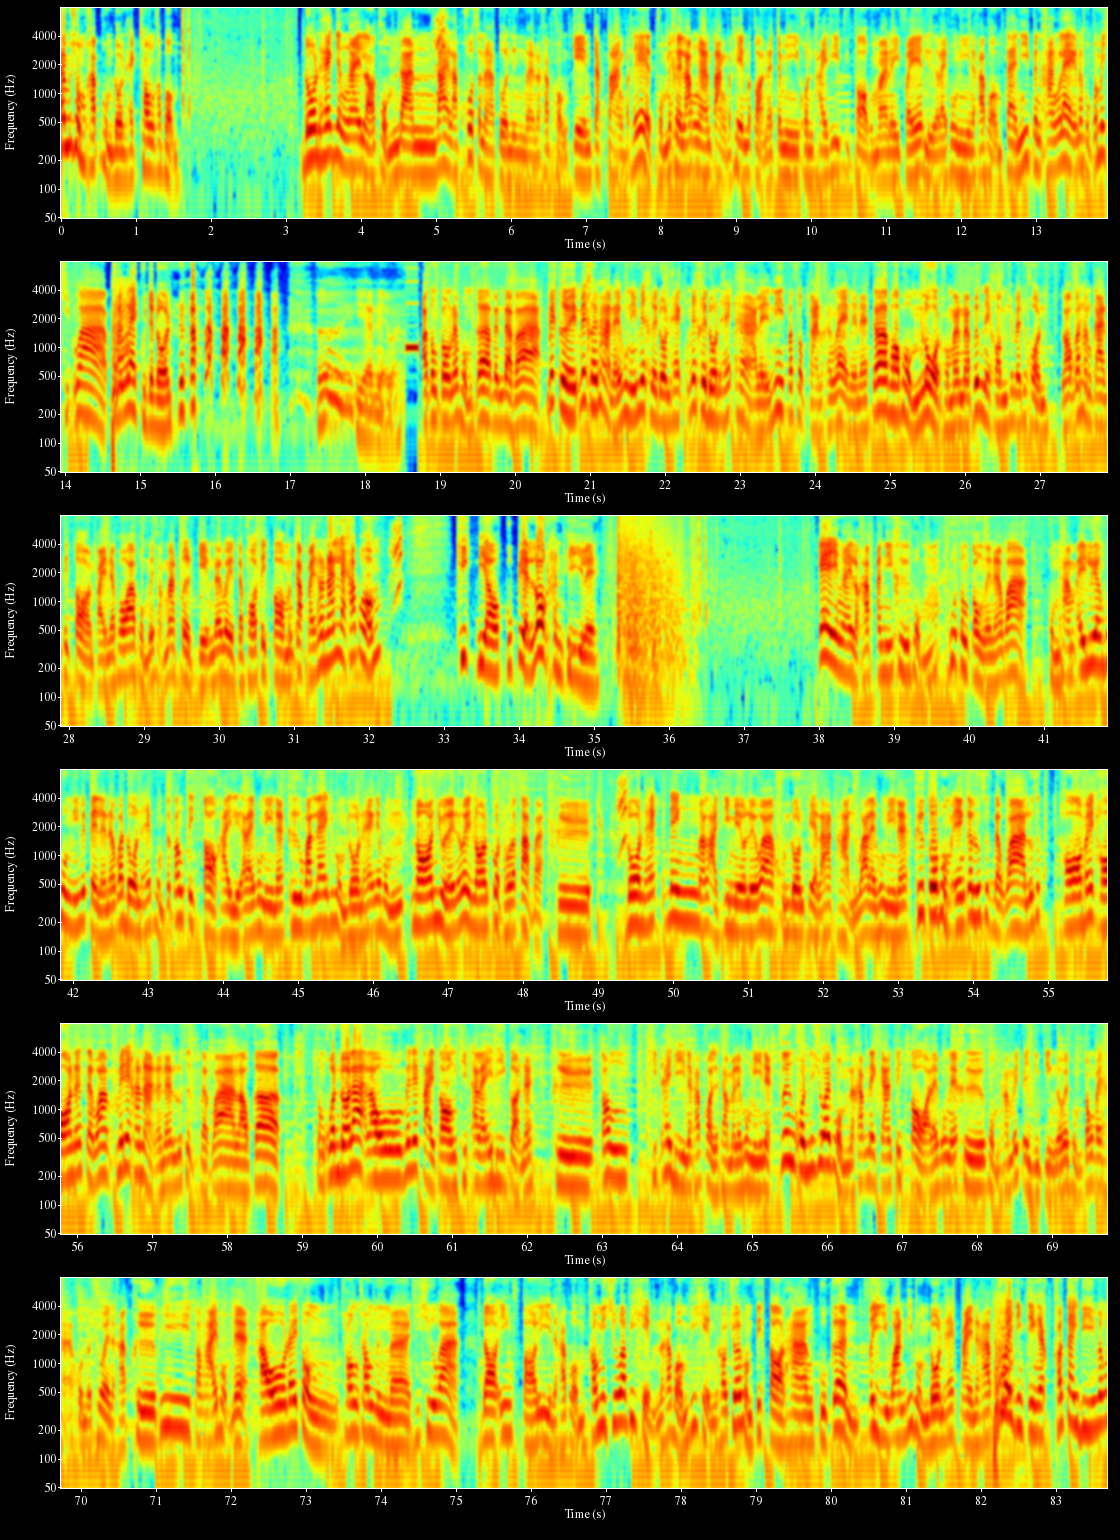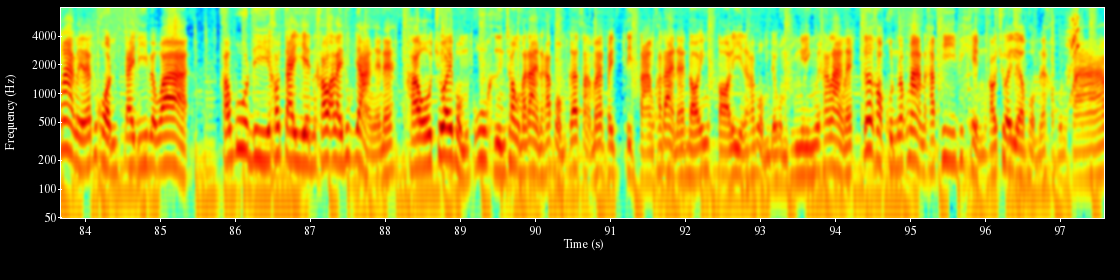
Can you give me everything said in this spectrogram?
ท่านผู้ชมครับผมโดนแฮ็กช่องครับผมโดนแฮ็กยังไงเหรอ ผมดันได้รับโฆษณาตัวหนึ่งมานะครับ ของเกมจากต่างประเทศ ผมไม่เคยรับงานต่างประเทศมาก่อนนะ จะมีคนไทยที่ติดต่อผมมาในเฟซหรืออะไรพวกนี้นะครับผม แต่นี่เป็นครั้งแรกนะ ผมก็ไม่คิดว่า ครั้งแรกกูจะโดน เฮ้ยเฮียเหนื่อยวะเอาตรงๆนะผมก็เป็นแบบว่าไม่เคยไม่เคยผ่านไหนพวกนี้ไม่เคยโดนแฮกไม่เคยโดนแฮกหาเลยนี่ประสบการณ์ครั้งแรกเลยนะ ก็พอผมโหลดของมันมาปุ๊บในคอมใช่ไหมทุกคน เราก็ทำการติดต่อมันไปนะ เพราะว่าผมไม่สามารถเปิดเกมได้เว้ยแต่พอติดต่อมันกลับไปเท่านั้นแหละครับผม คลิกเดียวกูเปลี่ยนโลกทันทีเลยแก้ยังไงเหรอครับ อันนี้คือผมพูดตรงๆเลยนะว่า ผมทำไอ้เรื่องพวกนี้ไม่เป็นเลยนะว่าโดนแฮกผมจะต้องติดต่อใครหรืออะไรพวกนี้นะคือวันแรกที่ผมโดนแฮกเนี่ยผมนอนอยู่เลยนะเว้ยนอนกดโทรศัพท์อะคือโดนแฮ็กเด้งมาหลาย Gmail เลยว่าคุณโดนเปลี่ยนรหัสผ่านหรือว่าอะไรพวกนี้นะ คือตัวผมเองก็รู้สึกแบบว่ารู้สึกท้อไม่ท้อนะ แต่ว่าไม่ได้ขนาดนั้นนะรู้สึกแบบว่าเราก็สมควรโดนละเราไม่ได้ไต่ตองคิดอะไรให้ดีก่อนนะ คือต้อง คิดให้ดีนะครับก่อนจะทำอะไรพวกนี้เนี่ยซึ่งคนที่ช่วยผมนะครับในการติดต่ออะไรพวกนี้คือ ผมทำไม่เป็นจริงๆนะเว้ยผมต้องไปหาคนมาช่วยนะครับคือพี่สะพ้ายผมเนี่ยเขาได้ส่งช่องช่องหนึ่งมาที่ชื่อว่า Drawing Story นะครับผมเขามีชื่อว่าพี่เข็มนะครับผมพี่เข็มเขาช่วยผมติดต่อทาง Google 4 วันที่ผมโดนแฮ็กไปนะครับช่วยจริงๆอะเขาใจดีมากๆเลยนะทุกคนใจดีแบบว่า เขาพูดดีเขาใจเย็นเขาอะไรทุกอย่างเลยนะเขาช่วยผมกู้คืนช่องมาได้นะครับผมก็สามารถไปติดตามเขาได้นะ Drawing Story นะครับผมเดี๋ยวผมทิ้งลิงก์ไว้ข้างล่างนะก็ขอบคุณมากๆนะครับที่พี่เข็มเขาช่วยเหลือผมนะขอบคุณครับ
